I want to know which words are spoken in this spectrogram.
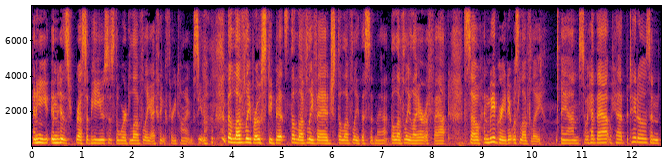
And he in his recipe he uses the word lovely i think three times you know. The lovely roasty bits the lovely veg the lovely this and that the lovely layer of fat. So and we agreed it was lovely. And so we had that we had potatoes and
